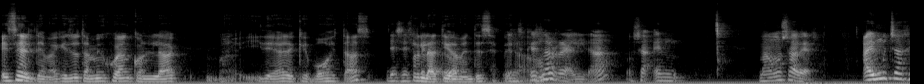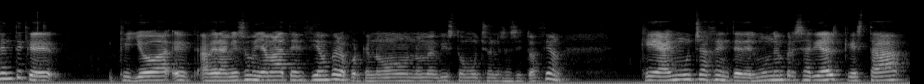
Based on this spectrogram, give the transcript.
Ese es el tema, que ellos también juegan con la idea de que vos estás Desesperado. relativamente Y desesperado. es que es la realidad. O sea, en... vamos a ver. hay mucha gente que, que yo, eh, a ver, a mí eso me llama la atención, pero porque no, no me he visto mucho en esa situación, que hay mucha gente del mundo empresarial que está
